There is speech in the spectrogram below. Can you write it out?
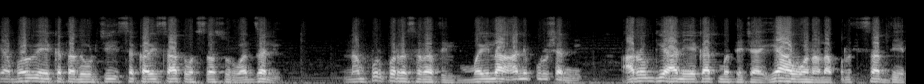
या भव्य एकता दौडची सकाळी सात वाजता सुरुवात झाली. नामपूर परिसरातील महिला आणि पुरुषांनी आरोग्य आणि एकात्मतेच्या या आव्हानाला प्रतिसाद देत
